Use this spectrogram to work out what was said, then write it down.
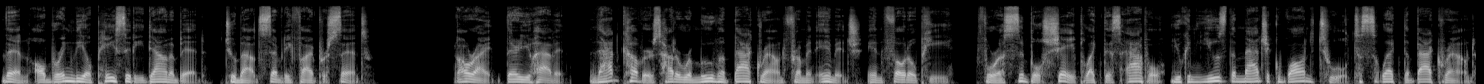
Then I'll bring the opacity down a bit to about 75%. Alright, there you have it. That covers how to remove a background from an image in Photopea. For a simple shape like this apple, you can use the magic wand tool to select the background,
